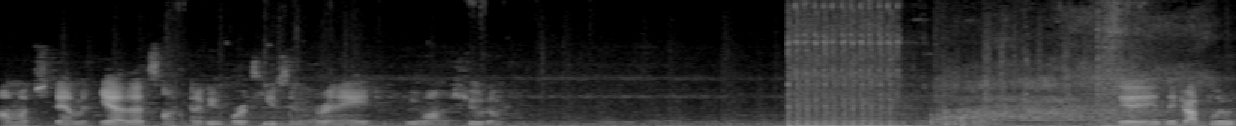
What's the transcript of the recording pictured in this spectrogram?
How much damage? Yeah, that's not going to be worth using the grenade. We want to shoot him. Yay, they dropped loot.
